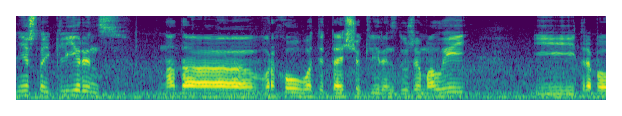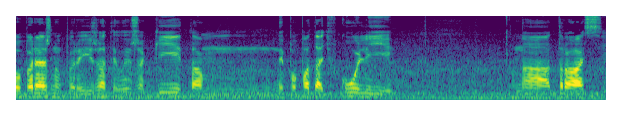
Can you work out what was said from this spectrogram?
звісно, і кліренс. Треба враховувати те, що кліренс дуже малий, і треба обережно переїжджати лежаки, там не попадати в колії на трасі,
